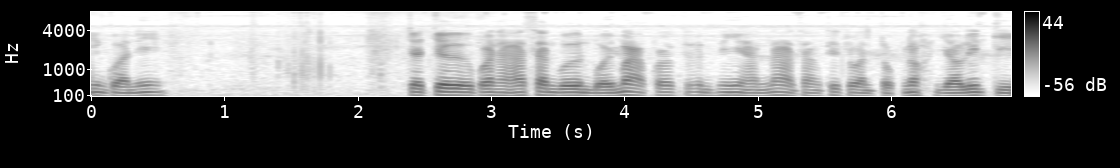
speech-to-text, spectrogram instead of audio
ยิ่งกว่านี้ จะเจอปัญหาซันเบิร์นบ่อยมากเพราะนี่หันหน้าทางทิศตะวันตกเนาะยาวลิ้นจี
